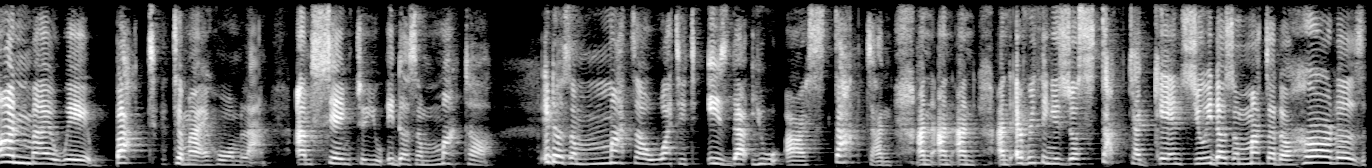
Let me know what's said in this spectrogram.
on my way back to my homeland. I'm saying to you, it doesn't matter. It doesn't matter what it is that you are stacked and, and, and, and, and everything is just stacked against you. It doesn't matter the hurdles,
